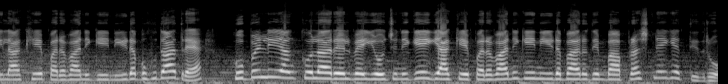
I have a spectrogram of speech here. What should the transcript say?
ಇಲಾಖೆ ಪರವಾನಿಗೆ ನೀಡಬಹುದಾದ್ರೆ ಹುಬ್ಬಳ್ಳಿ ಅಂಕೋಲಾ ರೈಲ್ವೆ ಯೋಜನೆಗೆ ಯಾಕೆ ಪರವಾನಿಗೆ ನೀಡಬಾರದೆಂಬ ಪ್ರಶ್ನೆ ಎತ್ತಿದ್ರು.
